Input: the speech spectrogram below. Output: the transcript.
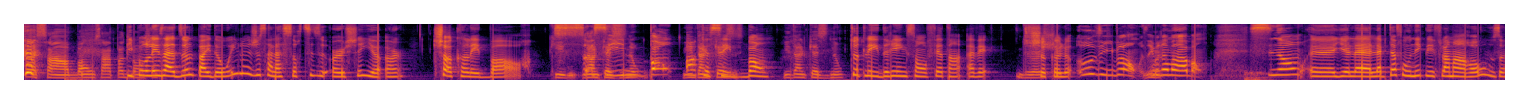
Ça sent bon, ça n'a pas de Puis bon pour sens. les adultes, by the way, là, juste à la sortie du Hershey, il y a un chocolate bar. Qui est Ça, dans le c'est casino. bon! Il Ah, dans que c'est bon! Il est dans le casino. Toutes les drinks sont faites en- avec du chocolat. Oh, c'est bon! C'est Ouais. vraiment bon! Sinon, euh, il y a l'habitat faunique des flamants roses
